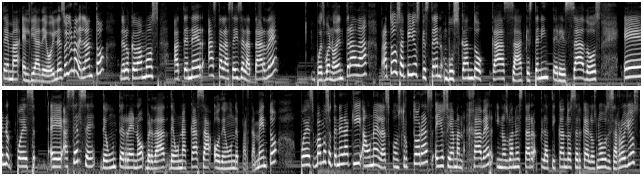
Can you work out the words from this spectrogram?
tema el día de hoy. Les doy un adelanto de lo que vamos a tener hasta las 6 de la tarde. Pues bueno, de entrada, para todos aquellos que estén buscando casa, que estén interesados en pues eh, hacerse de un terreno, ¿verdad? De una casa o de un departamento, pues vamos a tener aquí a una de las constructoras, ellos se llaman Haber y nos van a estar platicando acerca de los nuevos desarrollos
